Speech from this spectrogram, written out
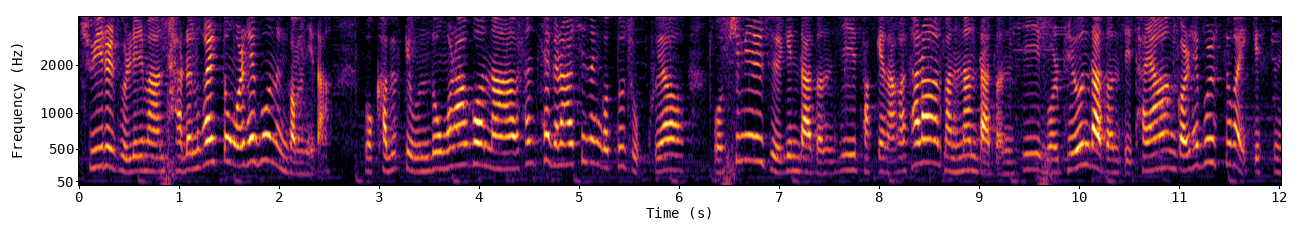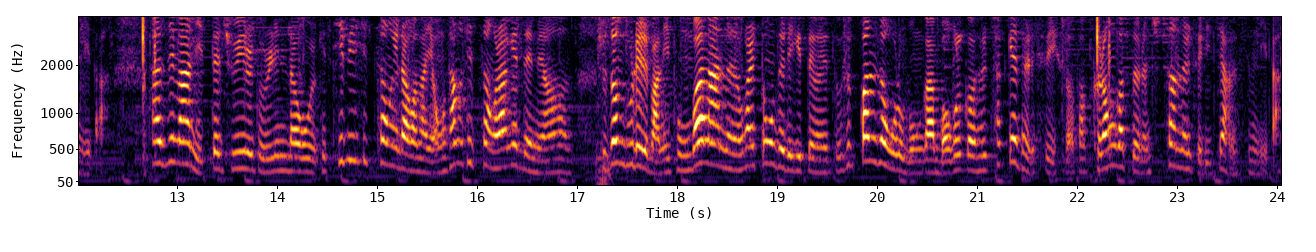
주의를 돌릴 만한 다른 활동을 해보는 겁니다. 뭐 가볍게 운동을 하거나 산책을 하시는 것도 좋고요. 뭐 취미를 즐긴다든지 밖에 나가 사람을 만난다든지 뭘 배운다든지 다양한 걸 해볼 수가 있겠습니다. 하지만 이때 주의를 돌린다고 이렇게 TV 시청이라거나 영상 시청을 하게 되면 주전부리를 많이 동반하는 활동들이기 때문에 또 습관적으로 뭔가 먹을 것을 찾게 될 수 있어서 그런 것들은 추천을 드리지 않습니다.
